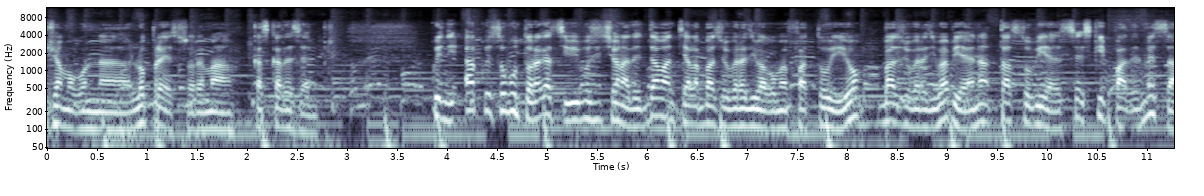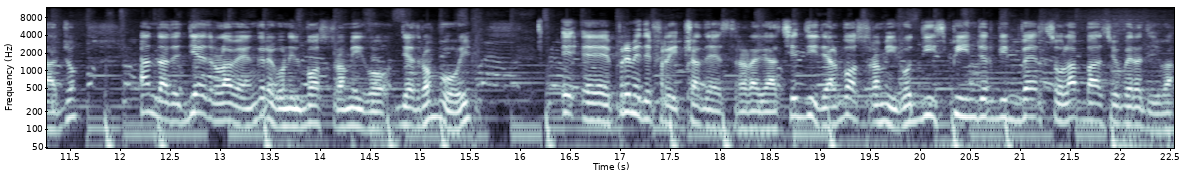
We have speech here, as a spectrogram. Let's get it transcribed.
diciamo con eh, l'oppressore ma cascate sempre. Quindi a questo punto ragazzi vi posizionate davanti alla base operativa come ho fatto io base operativa piena tasto ps skippate il messaggio andate dietro la Wenger con il vostro amico dietro a voi e eh, premete freccia a destra ragazzi e dite al vostro amico di spingervi verso la base operativa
